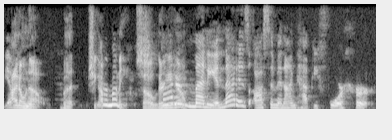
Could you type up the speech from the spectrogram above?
Yep. I don't know, but she got her money. So She there you go. Money, and that is awesome, and I'm happy for her.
